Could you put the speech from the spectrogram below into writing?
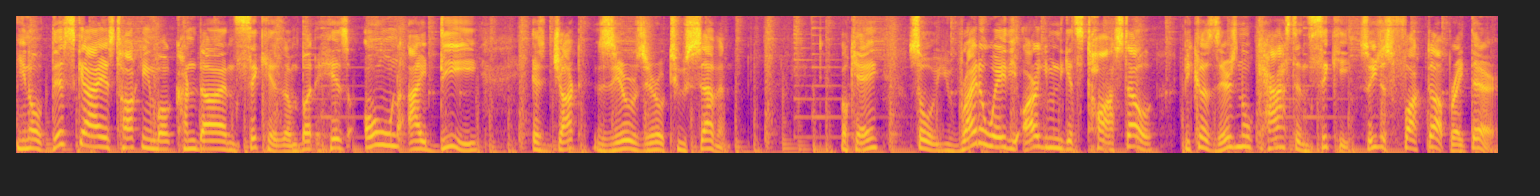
you know, this guy is talking about Khanda and Sikhism, but his own ID is Jat 0027. Okay, so you, right away the argument gets tossed out because there's no caste in Sikhi, so you just fucked up right there.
